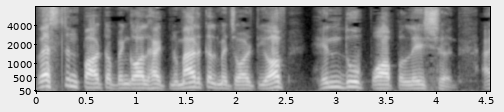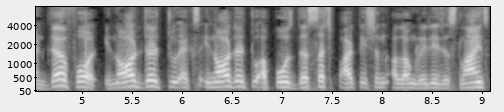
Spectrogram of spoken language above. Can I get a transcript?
western part of Bengal had numerical majority of Hindu population. And therefore, in order to in order to oppose the such partition along religious lines,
